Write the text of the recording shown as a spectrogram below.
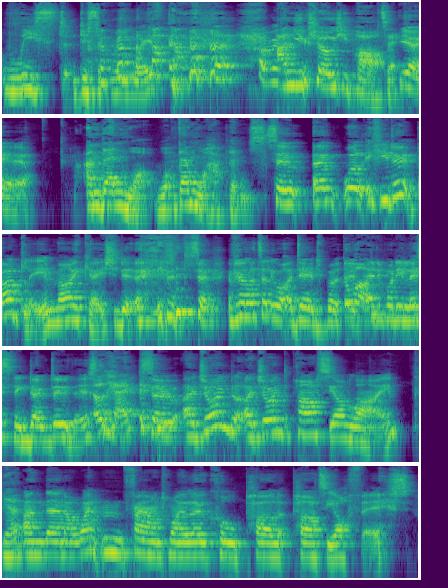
least disagree with? I mean, and you chose your party. Yeah, yeah, yeah. And then what? What then? What happens? So, um, well, if you do it badly, in my case, you do. so, if I'll tell you what I did, but anybody listening, don't do this. Okay. so I joined. I joined the party online. Yeah. And then I went and found my local party office,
